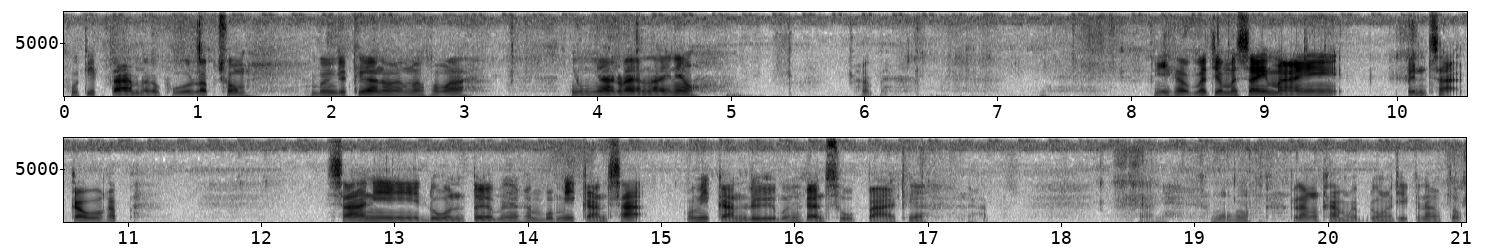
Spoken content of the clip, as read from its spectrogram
ผู้ติดตามแล้วก็ผู้รับชมเบิ่งจะเทือเนะครับเนาะเพราะว่ายุ่งยากหลายอันหลายแนวครับนี่ครับว่าจะมาใส่หมายเป็นสะเก่าครับสะนี่โดนเติมนะครับบ่มีการสะบ่มีการลือบ่มีการสูบปลาเทื่อนะครับกำลังคำกับดวงอาทิตย์กำลังตก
